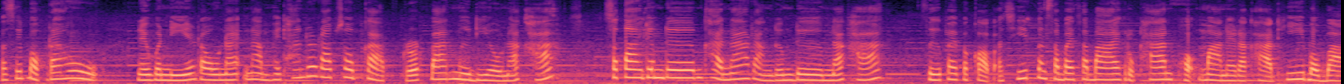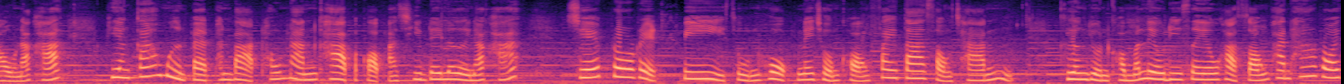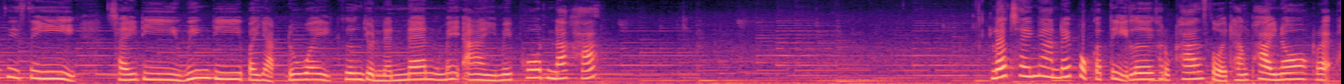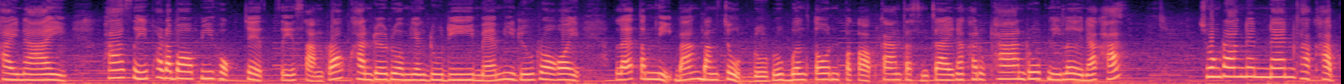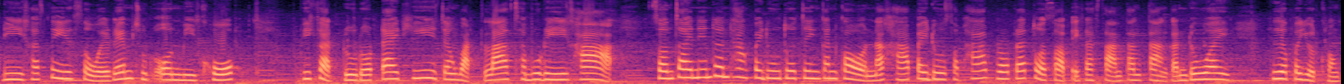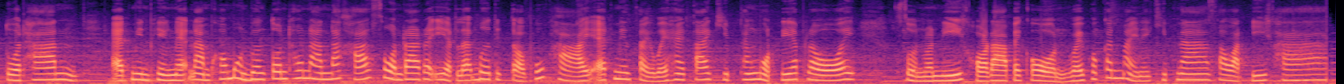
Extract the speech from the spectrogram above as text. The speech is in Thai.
กระซิบบอกเราในวันนี้เราแนะนำให้ท่านได้รับชมกับรถบ้านมือเดียวนะคะ สไตล์เดิมๆค่ะหน้าหลังเดิมๆนะคะ ซื้อไปประกอบอาชีพกันสบายๆทุกท่านเพราะมาในราคาที่เบาๆนะคะ เพียง 98,000 บาทเท่านั้นค่ะประกอบอาชีพได้เลยนะคะเชฟโรเลตปี 06 ในโฉมของไฟตา 2 ชั้น เครื่องยนต์คอมมอนเรลดีเซลค่ะ 2,500ซีซี ใช้ดีวิ่งดีประหยัดด้วย เครื่องยนต์แน่นๆ ไม่ไอไม่พ่นนะคะรถใช้งานได้ปกติเลยค่ะทุกท่านสวยทั้งภายนอกและภายใน ภาษีพรบปี 67 สีสันรอบคันโดยรวมยังดูดีแม้มีริ้วรอย และตำหนิบ้างบางจุดดูรูปเบื้องต้นประกอบการตัดสินใจนะคะ ทุกท่านรูปนี้เลยนะคะ ช่วงล่างแน่น ๆ ค่ะ ขับดีคัสซีสวยเร่มชุดโอนมีครบ พิกัดดูรถได้ที่จังหวัดราชบุรีค่ะ สนใจเน้นเดินทางไปดูตัวจริงกันก่อนนะคะ ไปดูสภาพรถและตรวจสอบเอกสารต่างๆ กันด้วย เพื่อประโยชน์ของตัวท่าน แอดมินเพียงแนะนำข้อมูลเบื้องต้นเท่านั้นนะคะ ส่วนรายละเอียดและเบอร์ติดต่อผู้ขายแอดมินใส่ไว้ให้ใต้คลิปทั้งหมดเรียบร้อยส่วนวันนี้ขอลาไปก่อน ไว้พบกันใหม่ในคลิปหน้า สวัสดีค่ะ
